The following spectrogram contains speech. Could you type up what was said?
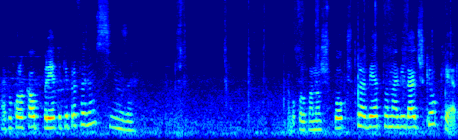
Aí vou colocar o preto aqui para fazer um cinza. Eu vou colocando aos poucos para ver a tonalidade que eu quero.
